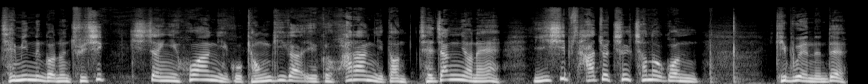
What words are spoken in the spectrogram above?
재밌는 거는 주식 시장이 호황이고 경기가 화랑이던 재작년에 24조 7천억 원 기부했는데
